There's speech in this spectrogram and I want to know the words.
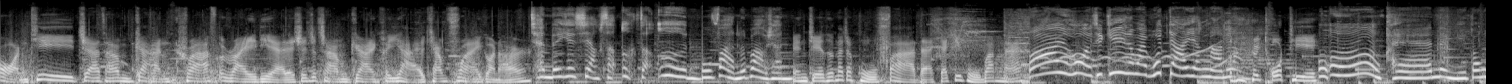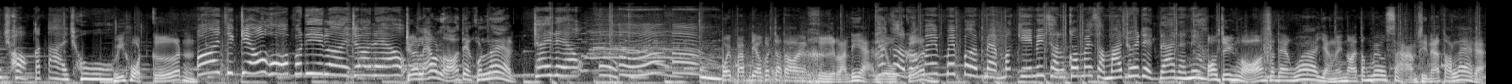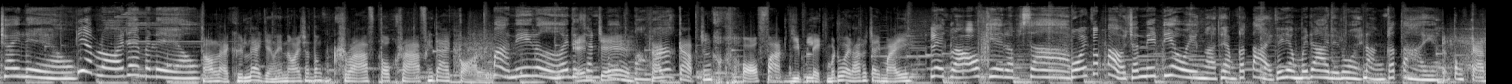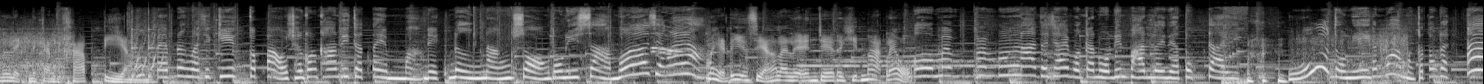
ก่อนที่จะทำการคราฟอะไรเดี๋ยวเดี๋ยวฉันจะทำการขยายแคมป์ไฟก่อนนะฉันได้ยินเสียงสะอึกสะอื้นหูฝาดหรือเปล่าฉันเอ็นเจเธอน่าจะหูฝาดอะแจ็คกี้หูบ้างนะว้ายโห ชิกกี้ทำไมพูดจาอย่างนั้นล่ะเฮ้ยโทษทีอืมแค้นอย่างนี้ต้องช็อกกระต่ายโชว์วิโหดเกิน โอ้ยชิกกี้โอ้โหพอดีเลย เจอแล้ว เจอแล้วเหรอเด็กคนแรกใช่แล้วอืมอืม โอ้ยแป๊บเดียวก็จะตอนกลางคืนแล้วเนี่ย ถ้าเร็วเกิดเกิว่าน ไม่ไม่เปิด แบบเมื่อกี้นี่ฉันก็ไม่สามารถช่วยเด็กได้นะเนี่ย อ๋อจริงเหรอแสดงว่าอย่างน้อยๆต้องเวลสามสินะตอนแรกอะใช่แล้ว เรียบร้อยได้มาแล้วเอาแหละคืนแรกอย่างน้อยๆฉันต้องคราฟโต๊ะคราฟให้ได้ก่อนมานี่เลยเดี๋ยวเอ็นฉันเจเปิดบอกขานะกลับฉันขอฝากหยิบเหล็กมาด้วยนะเข้าใจไหมเหล็กแล้วโอเครับทราบโอ้ยกระเป๋าฉันนิดเดียวเองอะแถมกระต่ายก็ยังไม่ได้เลยด้วยหนังกระต่ายอะ ฉันต้องการเหล็กในการคราฟเตียง แป๊บนึงนะชิกกี้กระเป๋าฉันค่อนข้างที่จะเต็มอะเด็กหนึ่งหนังสองตรงนี้สามเฮ้ยเสียงอะไรอะไม่เห็นได้ยินเสียงอะไรเลยเอ็นเจเธอคิดมากแล้ว เออไม่ไม่ไม่ น่าจะใช่เหมือนกันหัวลิ้นพันเลยเนี่ยตกใจโอ้ตรงนี้ฉันว่ามันก็ต้องได้อ่า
